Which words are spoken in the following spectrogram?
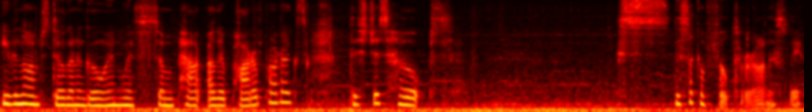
Even though I'm still gonna go in with some pow other powder products, this just helps it's like a filter, honestly.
